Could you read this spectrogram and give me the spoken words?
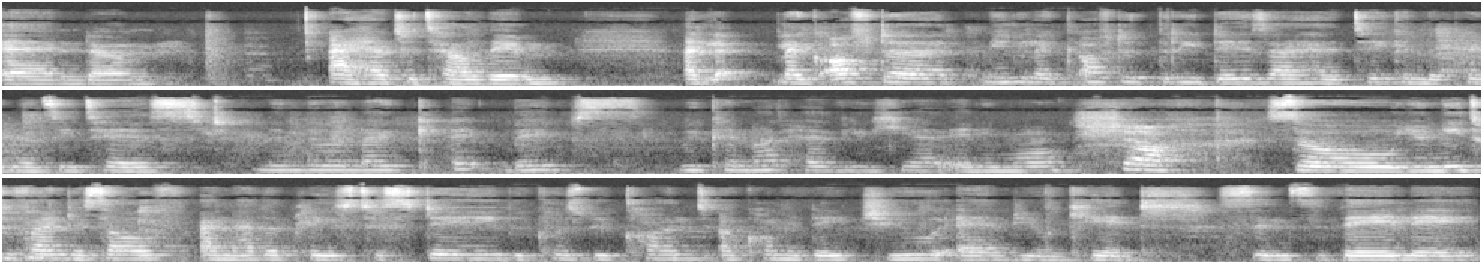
And um, I had to tell them and like, like after maybe like after three days I had taken the pregnancy test then they were like hey babes we cannot have you here anymore Sure. So you need to find yourself another place to stay because we can't accommodate you and your kid since vele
